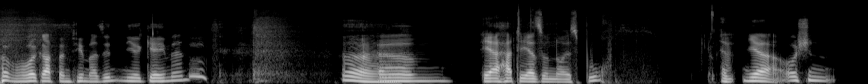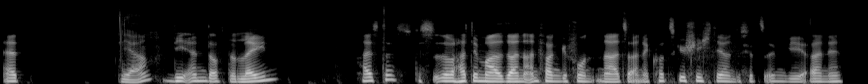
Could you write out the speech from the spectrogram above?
wo, wir gerade beim Thema sind. Neil Gaiman. Ah. Ähm, Er hatte ja so ein neues Buch. ja, Ocean at Ja. the End of the Lane. heißt das. Das äh, hatte mal seinen Anfang gefunden als eine Kurzgeschichte und ist jetzt irgendwie eine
